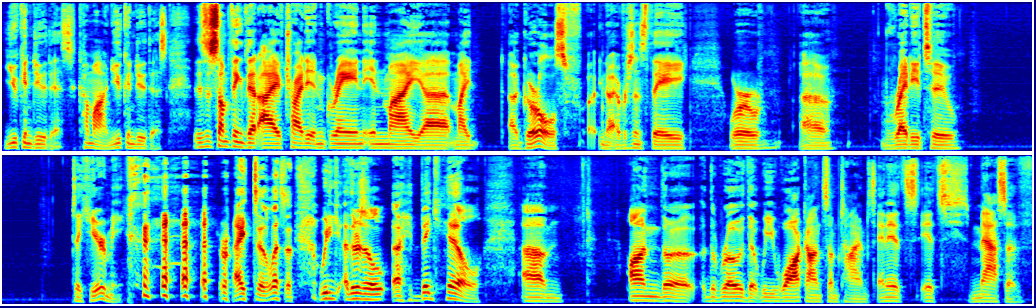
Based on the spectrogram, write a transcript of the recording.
you can do this. Come on, you can do this. This is something that I've tried to ingrain in my uh, my uh, girls. You know, ever since they were uh, ready to to hear me, right? To listen. We there's a, a big hill. Um, on the the road that we walk on sometimes and it's it's massive.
